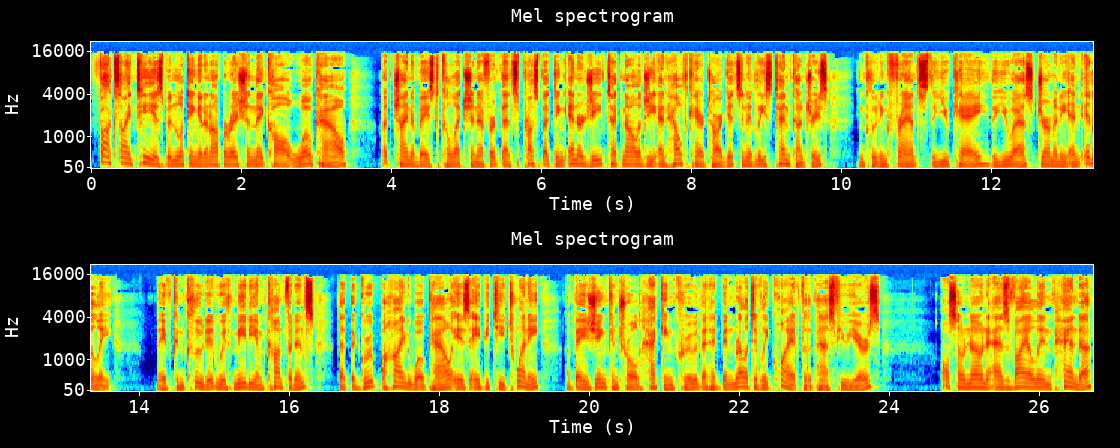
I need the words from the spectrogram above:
Fox IT has been looking at an operation they call Wocao, a China based collection effort that's prospecting energy, technology, and healthcare targets in at least 10 countries including France, the UK, the US, Germany, and Italy. They've concluded with medium confidence that the group behind Wocao is APT 20, a Beijing controlled hacking crew that had been relatively quiet for the past few years. Also known as Violin Panda,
